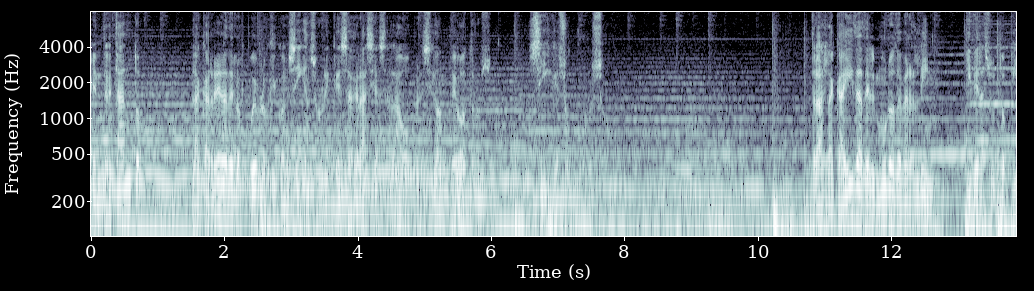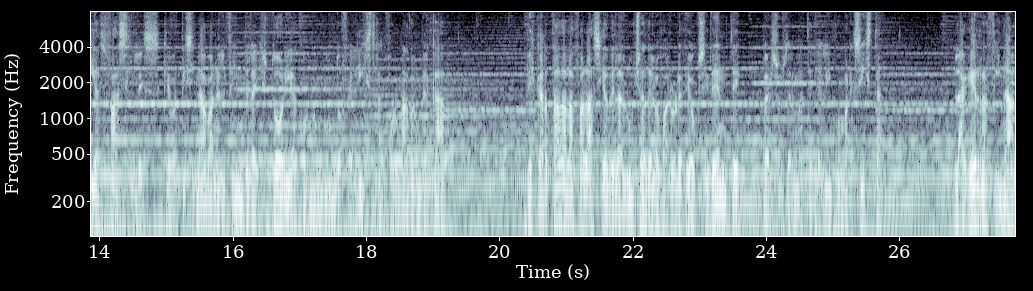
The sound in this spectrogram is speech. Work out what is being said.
Entre tanto, la carrera de los pueblos que consiguen su riqueza gracias a la opresión de otros sigue su curso. Tras la caída del muro de Berlín y de las utopías fáciles que vaticinaban el fin de la historia con un mundo feliz transformado en mercado, descartada la falacia de la lucha de los valores de Occidente versus el materialismo marxista, la guerra final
